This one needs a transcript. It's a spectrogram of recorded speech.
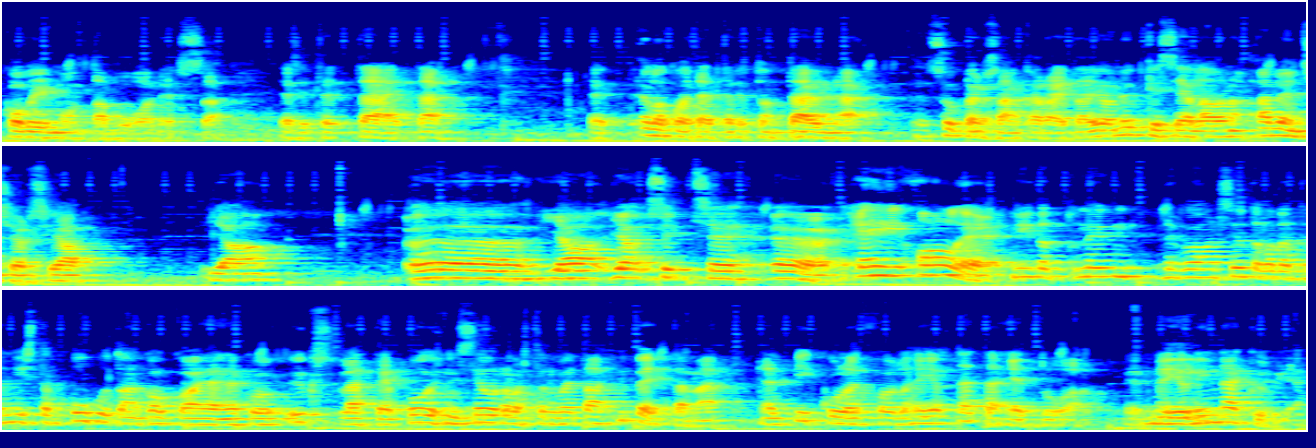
kovin monta vuodessa. Ja sitten tämä, että, että elokuvateatterit on täynnä supersankareita. Joo, nytkin siellä on Avengers ja, ja Öö, ja ja sitten se, öö, ei ole. Niitä, ne, ne vaan sillä tavalla, että niistä puhutaan koko ajan, ja kun yksi lähtee pois, niin seuraavasta ruvetaan hypettämään. Näillä pikkuleffoilla ei ole tätä etua, että ne ei ole niin näkyviä.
